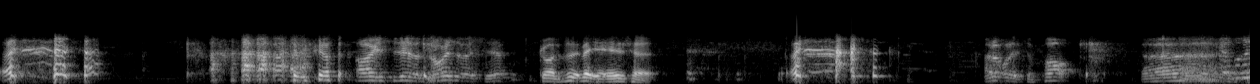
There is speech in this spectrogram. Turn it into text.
oh, you should hear the noise of it, shit. God, does it make your ears hurt? I don't want it to pop. Uh, what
